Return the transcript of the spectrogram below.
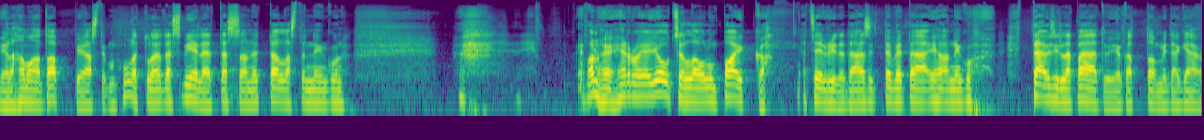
vielä hamaan tappiasti, mutta mulle tulee tässä mieleen, että tässä on nyt tällaista niin kuin vanhojen herrojen joutsenlaulun paikka, että se yritetään sitten vetää ihan niin kuin täysillä päätyyn ja katsoa mitä käy.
